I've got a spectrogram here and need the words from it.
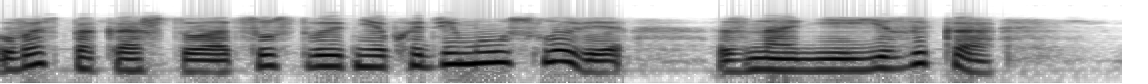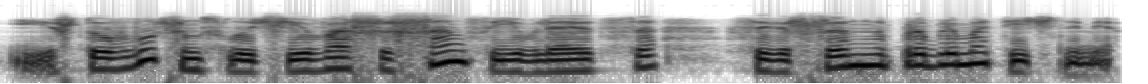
у вас пока что отсутствуют необходимые условия знания языка, и что в лучшем случае ваши шансы являются совершенно проблематичными.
